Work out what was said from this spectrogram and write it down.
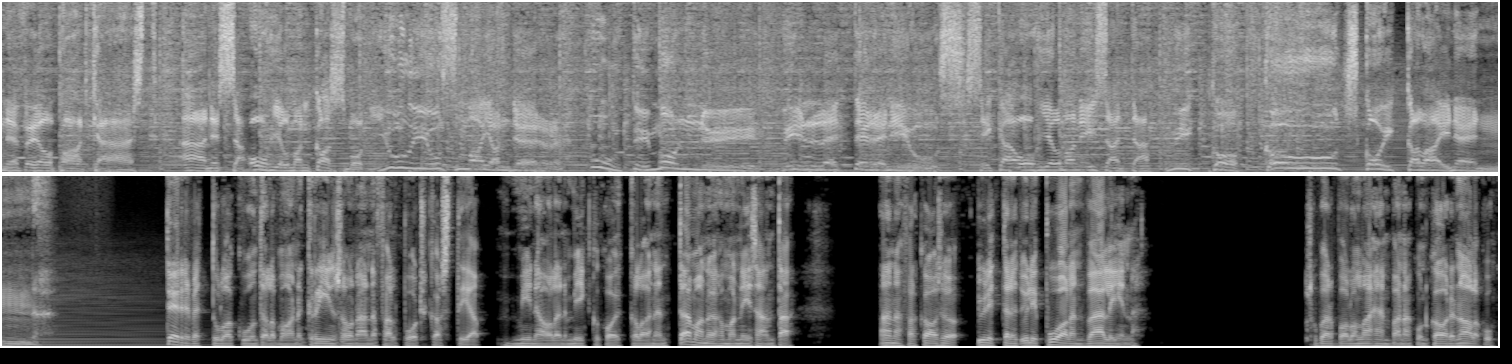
NFL Podcast. Äänessä ohjelman kasvot Julius Majander, Puutti Monni, Ville Terenius sekä ohjelman isäntä Mikko Coach Koikkalainen. Tervetuloa kuuntelemaan Green Zone NFL-podcastia. Minä olen Mikko Koikkalainen, tämän ohjelman isäntä. NFL-kausi on ylittänyt yli puolen välin. Super Bowl on lähempänä kuin kauden alku.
